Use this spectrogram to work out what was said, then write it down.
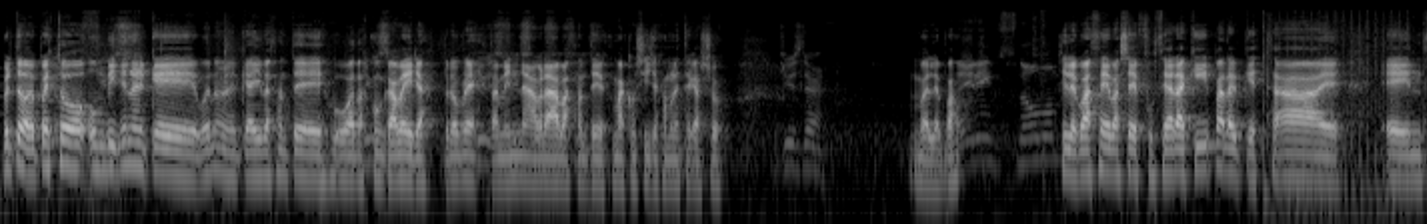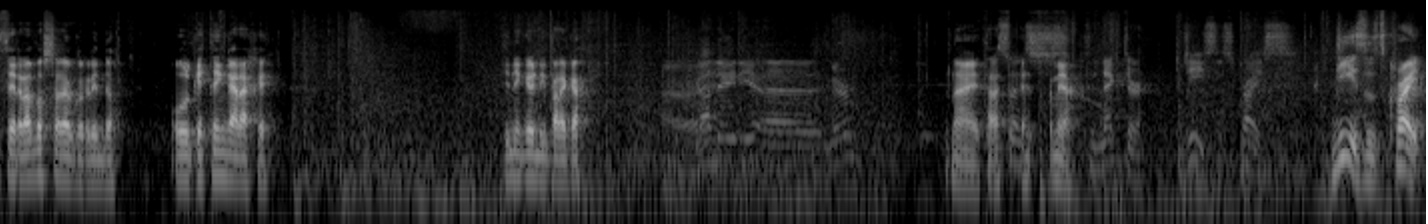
Pero he puesto un vídeo en el que, bueno, en el que hay bastantes jugadas con cabeira. Pero hombre, también habrá bastantes más cosillas como en este caso. Vale, va. Sí, lo que va a hacer va a ser fucear aquí para el que está eh, encerrado salga corriendo. O el que esté en garaje. Tiene que venir para acá. Nah, está, es- mira. Connector. Jesus Christ.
